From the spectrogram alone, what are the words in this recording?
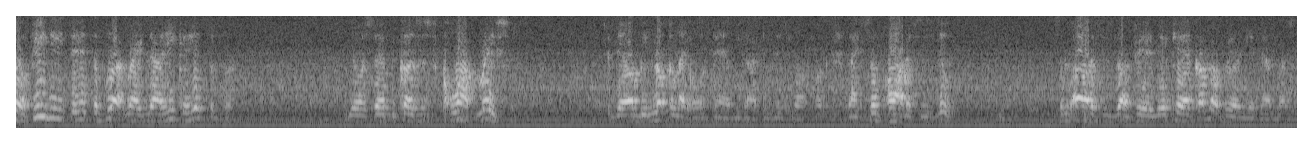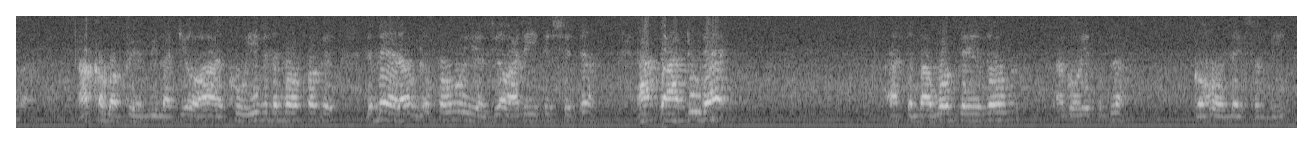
So if he needs to hit the blunt right now, he can hit the blunt. You know what I'm saying? Because it's cooperation. They'll be looking like, oh damn, we gotta do this motherfucker. Like some artists do. Some artists up here, they can't come up here and get that much love. I come up here and be like, yo, alright, cool. Even the motherfucker, the man, I don't give a who he is. Yo, I need this shit done. After I do that, after my work day is over, I go hit the blunt. Go home, make some beats.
